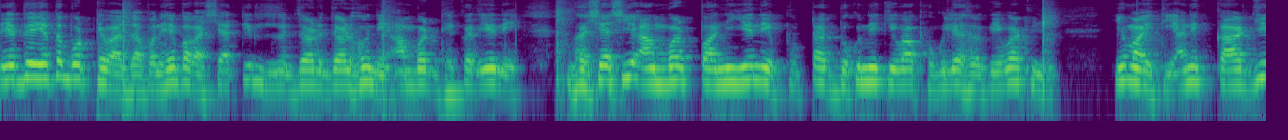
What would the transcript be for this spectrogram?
ते ते येतं बोट ठेवायचं आपण. हे बघा शातील जडजड होणे आंबट ढेकर येणे घशाशी आंबट पाणी येणे पुट्टात दुखणे किंवा फुगल्यासारखे वाटणे ही माहिती. आणि काळजी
